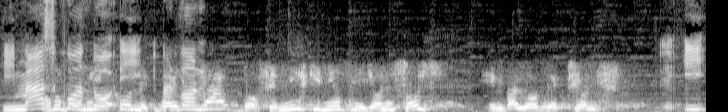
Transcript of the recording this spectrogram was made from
Y más cuando... y, le perdón, 12.500 millones hoy en valor de acciones. Y,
